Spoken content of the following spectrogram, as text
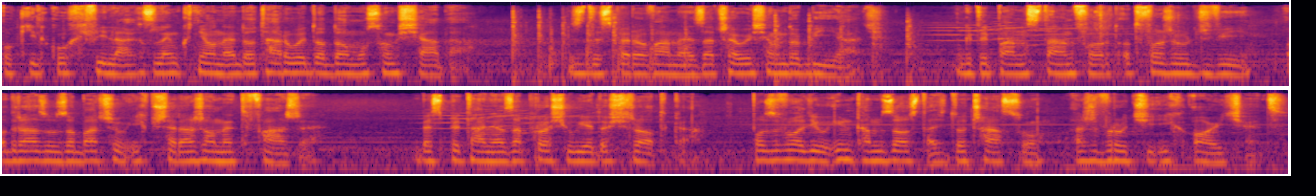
Po kilku chwilach zlęknione dotarły do domu sąsiada. Zdesperowane zaczęły się dobijać. Gdy pan Stanford otworzył drzwi, od razu zobaczył ich przerażone twarze. Bez pytania zaprosił je do środka. Pozwolił im tam zostać do czasu, aż wróci ich ojciec.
